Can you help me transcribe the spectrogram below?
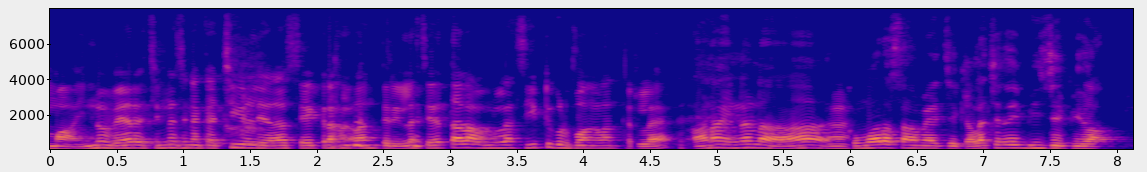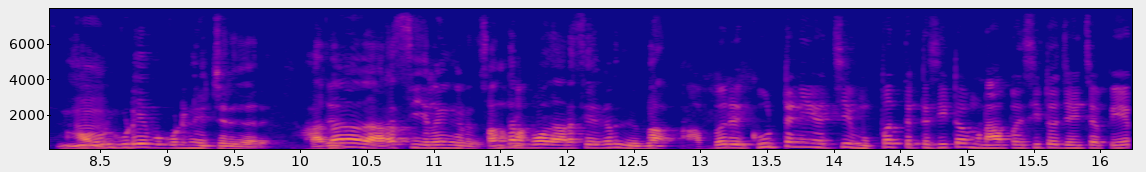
ஆமா இன்னும் வேற சின்ன சின்ன கட்சிகள் ஏதாவது சேர்க்கறாங்களான்னு தெரியல. சேர்த்தாலும் அவங்க எல்லாம் சீட்டு கொடுப்பாங்களான்னு தெரியல. ஆனா என்னன்னா குமாரசாமி ஆட்சி கலைச்சதே பிஜேபி தான். அவரு கூட இப்ப கூட்டணி வச்சிருக்காரு. அதான் அது அரசியலுங்கிறது. சந்தர்ப்பவாத அரசியல்ங்கிறது இதுதான். அவரு கூட்டணி வச்சு முப்பத்தெட்டு சீட்டோ நாற்பது சீட்டோ ஜெயிச்சப்பயே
